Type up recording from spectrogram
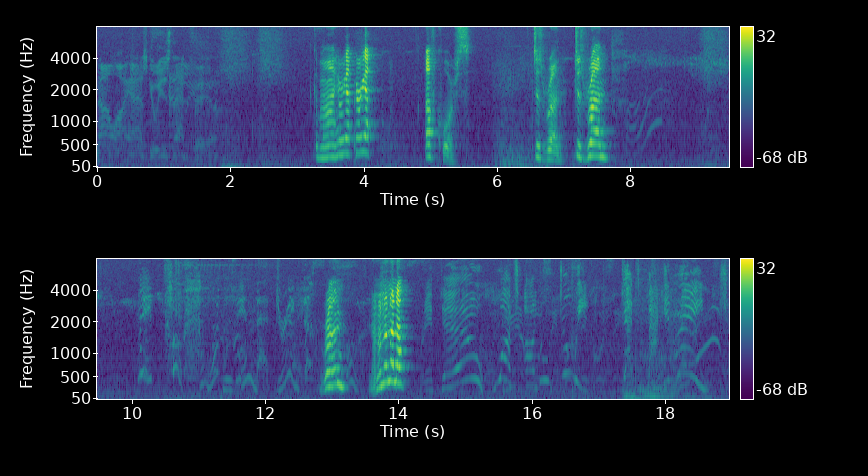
Now I ask you, is that fair? Come on, hurry up, hurry up. Of course. Just run. Just run. What was in that drink? Run. No, no, no, no, no. Crypto, what are you doing? Get back in range.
